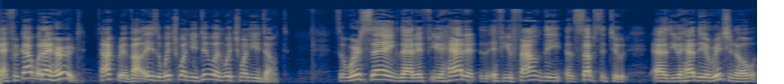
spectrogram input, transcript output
I forgot what I heard. Takri about Eza, which one you do and which one you don't. So we're saying that if you had it, if you found the uh, substitute and you had the original,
